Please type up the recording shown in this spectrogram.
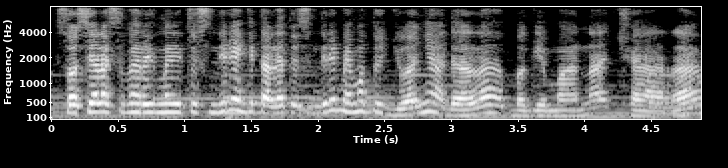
sosial eksperimen itu sendiri yang kita lihat itu sendiri memang tujuannya adalah bagaimana cara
